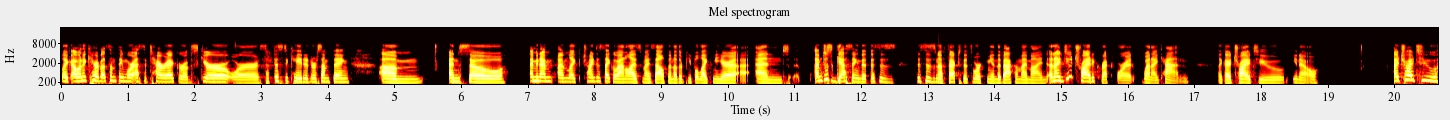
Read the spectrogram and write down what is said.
Like i want to care about something more esoteric or obscure or sophisticated or something um and so I mean, I'm I'm like trying to psychoanalyze myself and other people like me here, and I'm just guessing that this is this is an effect that's working in the back of my mind, and I do try to correct for it when I can. Like I try to, you know, I try to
